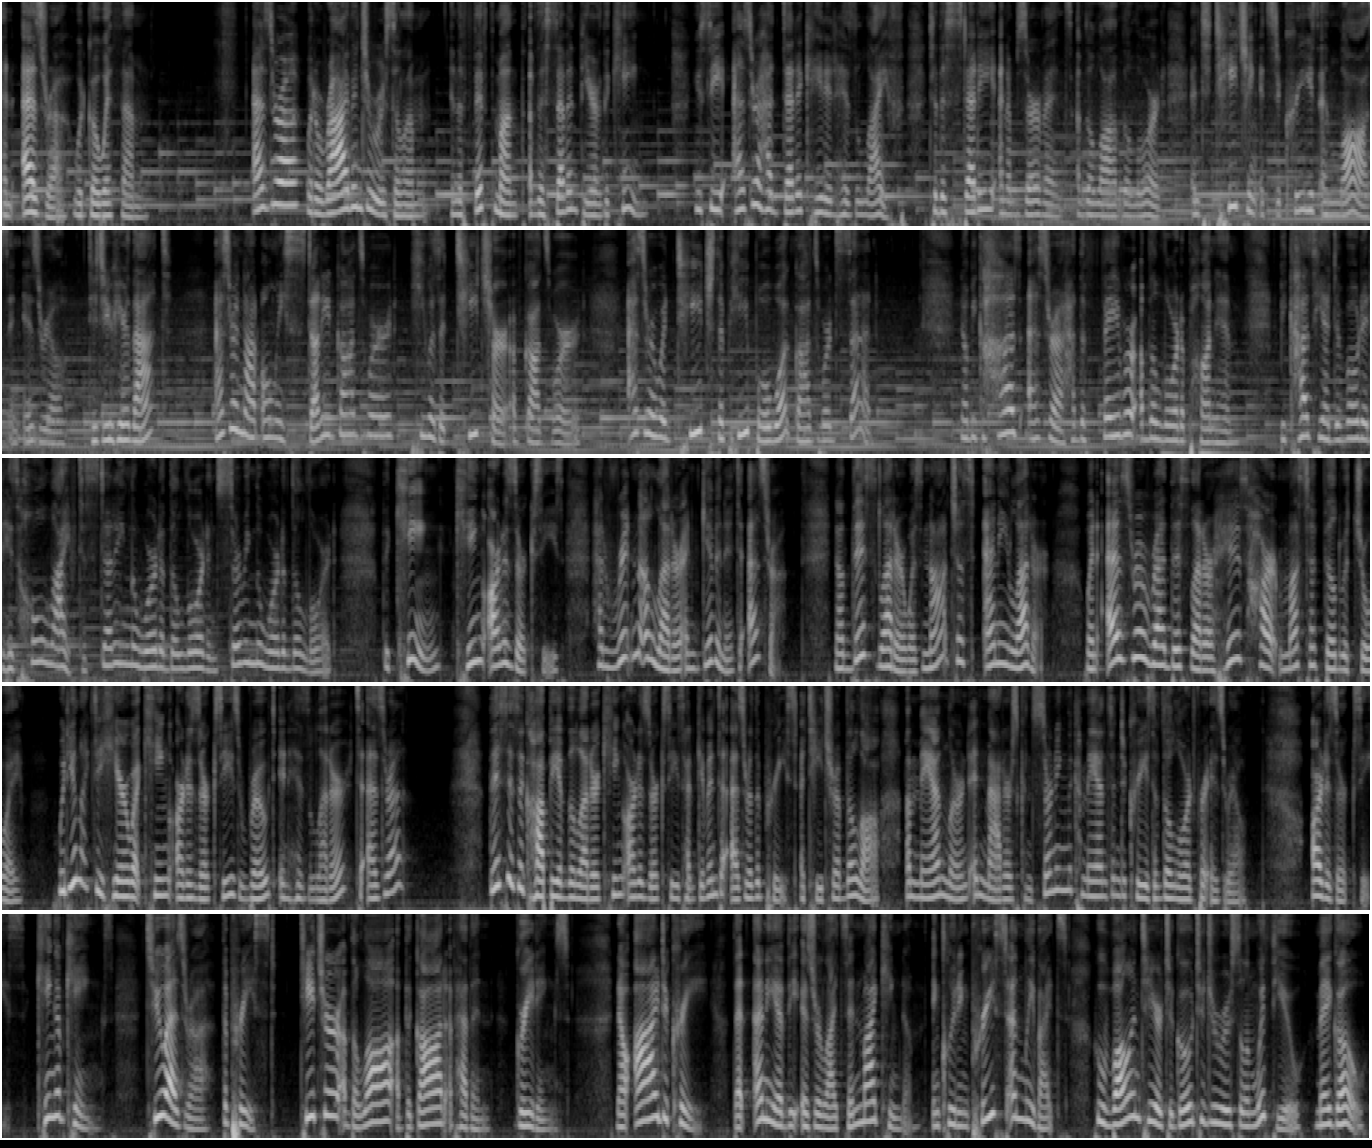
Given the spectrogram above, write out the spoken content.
And Ezra would go with them. Ezra would arrive in Jerusalem in the fifth month of the seventh year of the king. You see, Ezra had dedicated his life to the study and observance of the law of the Lord and to teaching its decrees and laws in Israel. Did you hear that? Ezra not only studied God's word, he was a teacher of God's word. Ezra would teach the people what God's word said. Now, because Ezra had the favor of the Lord upon him, because he had devoted his whole life to studying the word of the Lord and serving the word of the Lord, the king, King Artaxerxes, had written a letter and given it to Ezra. Now, this letter was not just any letter. When Ezra read this letter, his heart must have filled with joy. Would you like to hear what King Artaxerxes wrote in his letter to Ezra? This is a copy of the letter King Artaxerxes had given to Ezra the priest, a teacher of the law, a man learned in matters concerning the commands and decrees of the Lord for Israel. Artaxerxes, king of kings, to Ezra the priest, teacher of the law of the God of heaven, greetings. Now I decree that any of the Israelites in my kingdom, including priests and Levites, who volunteer to go to Jerusalem with you, may go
